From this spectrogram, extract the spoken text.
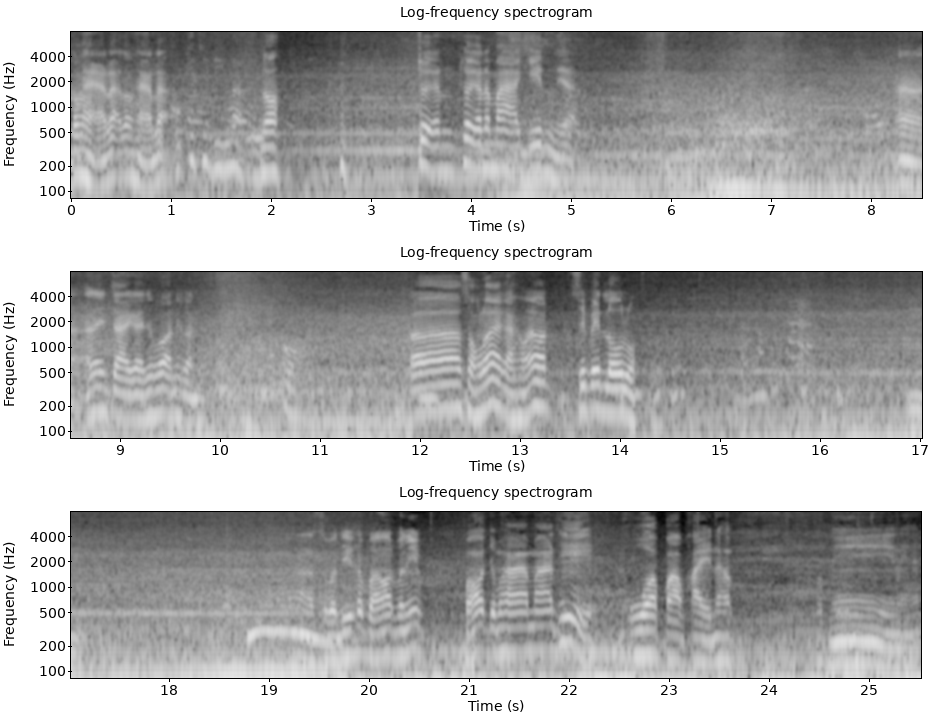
ต้องหาละต้องหาละเขาคิดที่ดีมากเลยเนาะช่วยกันช่วยกันทำมาหากินเนี่ยอ่าอันนี้จ่ายกันเฉพาะอันนี้ก่อนโอ้เอ่อสองร้อยกันของไอ้สิบเอ็ดโลลูกอ่าสวัสดีครับป้าออดวันนี้ป้าออดจะพามาที่ครัวป่าไผ่นะครับ นี่นะฮะ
